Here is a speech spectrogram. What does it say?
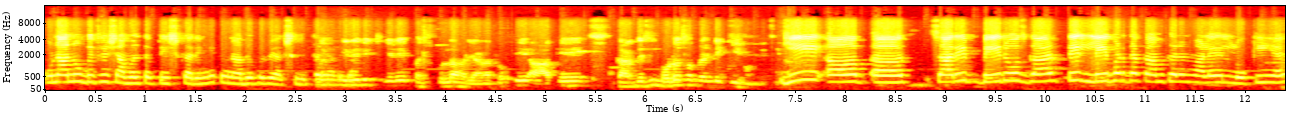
ਉਹਨਾਂ ਨੂੰ ਵੀ ਫਿਰ ਸ਼ਾਮਲ ਤਫਤੀਸ਼ ਕਰਾਂਗੇ ਤੇ ਉਹਨਾਂ ਦੇ ਉੱਪਰ ਵੀ ਐਕਸ਼ਨ ਲਿੱਤਾ ਜਾਵੇਗਾ। ਇਹਦੇ ਵਿੱਚ ਜਿਹੜੇ ਪੰਚਕੁਲਾ ਹਰਿਆਣਾ ਤੋਂ ਇਹ ਆ ਕੇ ਕਰਦੇ ਸੀ ਮੋਡਸ ਆਪਰੈਂਡੀ ਕੀ ਹੁੰਦੀ ਸੀ? ਇਹ ਸਾਰੇ ਬੇਰੋਜ਼ਗਾਰ ਤੇ ਲੇਬਰ ਦਾ ਕੰਮ ਕਰਨ ਵਾਲੇ ਲੋਕੀ ਹੈ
